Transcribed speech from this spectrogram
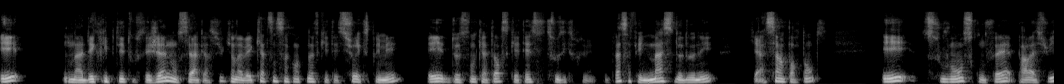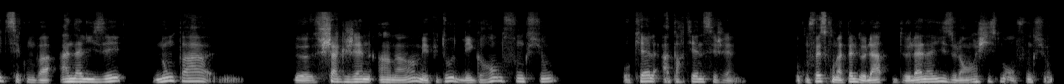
Et on a décrypté tous ces gènes, on s'est aperçu qu'il y en avait 459 qui étaient surexprimés et 214 qui étaient sous-exprimés. Donc là, ça fait une masse de données qui est assez importante. Et souvent, ce qu'on fait par la suite, c'est qu'on va analyser non pas chaque gène un à un, mais plutôt les grandes fonctions auxquelles appartiennent ces gènes. Donc on fait ce qu'on appelle de l'analyse de l'enrichissement en fonctions.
